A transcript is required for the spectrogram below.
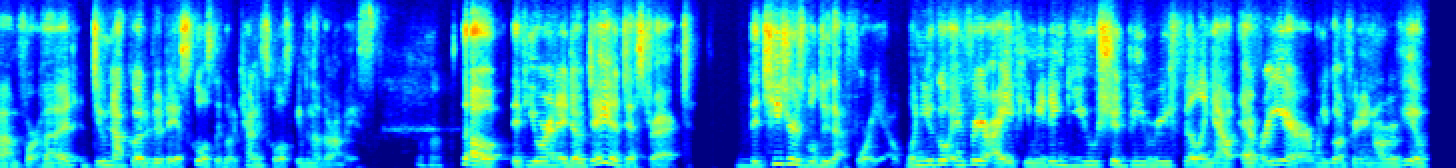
um, Fort Hood do not go to DODEA schools. They go to county schools, even though they're on base. Mm-hmm. So if you are in a DODEA district, the teachers will do that for you. When you go in for your IEP meeting, you should be refilling out every year when you go in for an annual review,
